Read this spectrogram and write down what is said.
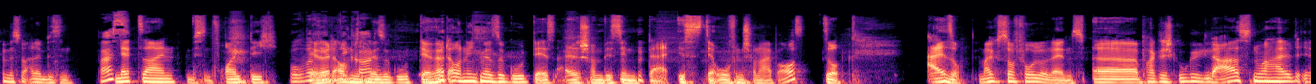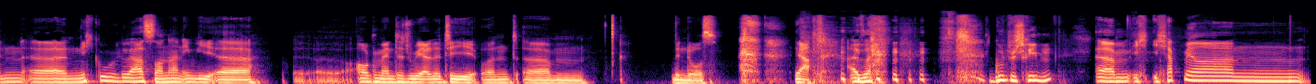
Da müssen wir alle ein bisschen Was? nett sein, ein bisschen freundlich. Worüber Der hört auch nicht gerade? mehr so gut. Der hört auch nicht mehr so gut. Der ist alles schon ein bisschen, da ist der Ofen schon halb aus. So. Also, Microsoft HoloLens. Äh, praktisch Google Glass, nur halt in äh, nicht Google Glass, sondern irgendwie äh, äh, Augmented Reality und ähm, Windows. ja, also gut beschrieben. Ähm, ich ich habe mir,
